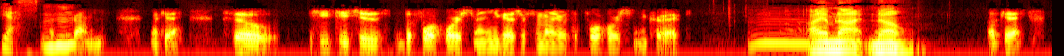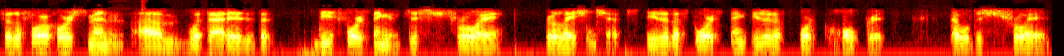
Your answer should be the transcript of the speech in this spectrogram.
Yes. Mm-hmm. Gottman. Okay, so he teaches the Four Horsemen. You guys are familiar with the Four Horsemen, correct? I am not. No. Okay, so the Four Horsemen, um, what that is, is that these four things destroy relationships. These are the four things. These are the four culprits that will destroy it,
